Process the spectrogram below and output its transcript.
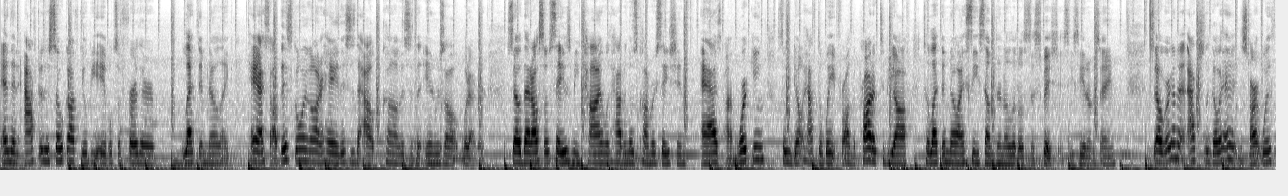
And then after the soak off, you'll be able to further let them know, like, hey, I saw this going on, or hey, this is the outcome, this is the end result, whatever. So that also saves me time with having those conversations as I'm working. So we don't have to wait for all the product to be off to let them know I see something a little suspicious. You see what I'm saying? So we're to actually go ahead and start with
